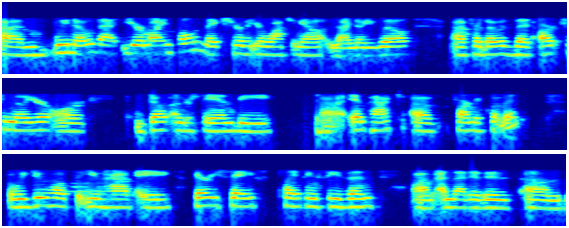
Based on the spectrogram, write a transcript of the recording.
um, we know that you're mindful. Make sure that you're watching out, and I know you will. Uh, for those that aren't familiar or don't understand the uh, impact of farm equipment, but we do hope that you have a very safe planting season um, and that it is um,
